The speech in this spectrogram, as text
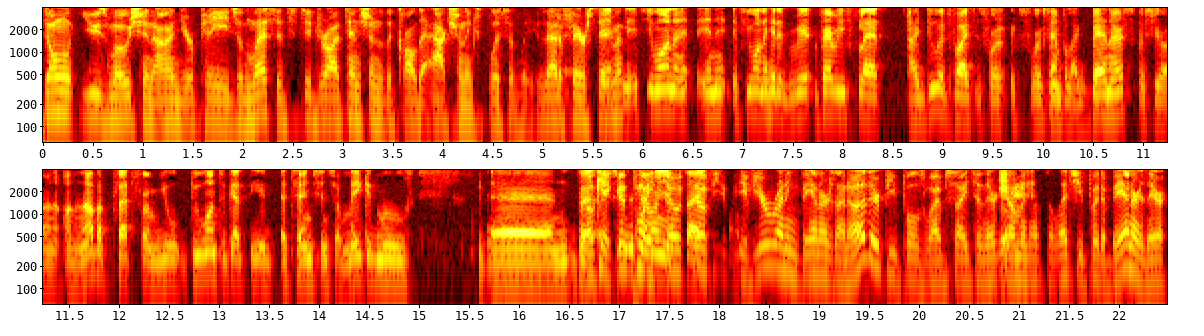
don't use motion on your page unless it's to draw attention to the call to action explicitly. Is that a fair statement? Exactly. If you want to, if you want to hit it re- very flat, I do advise it for, for example, like banners, because you're on, on another platform. You do want to get the attention, so make it move. And but Okay, good point. on your So, so if, you, if you're running banners on other people's websites and they're Yeah. dumb enough to let you put a banner there,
